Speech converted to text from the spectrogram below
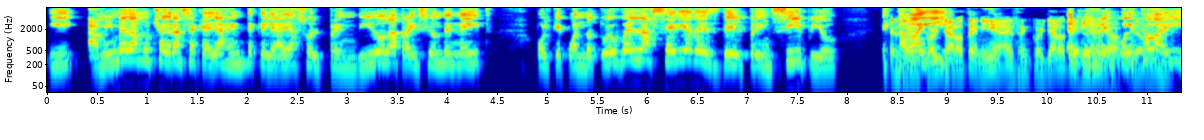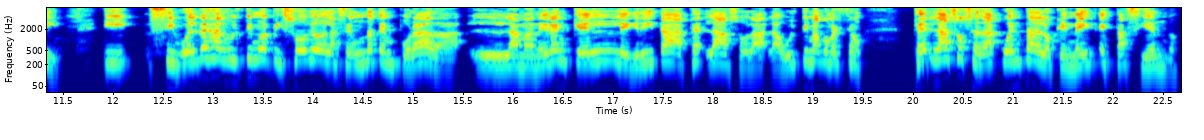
Y a mí me da mucha gracia que haya gente que le haya sorprendido la traición de Nate, porque cuando tú ves la serie desde el principio, estaba el rencor ahí. ya lo tenía, el rencor ya lo tenía. El, rencor estaba ahí. Y si vuelves al último episodio de la segunda temporada, la manera en que él le grita a Ted Lasso, la, la última conversión, Ted Lasso se da cuenta de lo que Nate está haciendo.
